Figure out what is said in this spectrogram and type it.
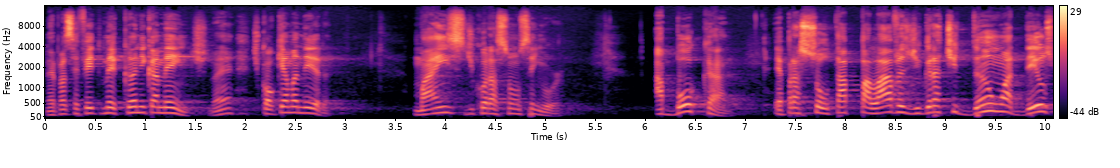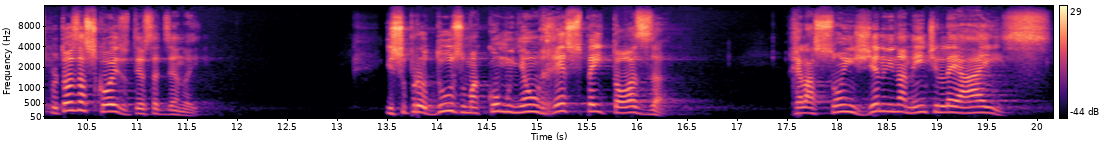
Não é para ser feito mecanicamente, não é? de qualquer maneira, mas de coração ao Senhor. A boca é para soltar palavras de gratidão a Deus por todas as coisas, o texto está dizendo aí. Isso produz uma comunhão respeitosa, relações genuinamente leais,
